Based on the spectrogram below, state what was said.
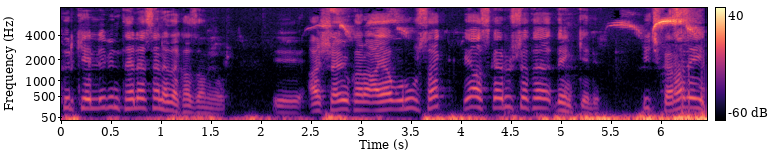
40-50 bin TL senede kazanıyor. E, aşağı yukarı aya vurursak bir asgari ücrete denk gelir. Hiç fena değil.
